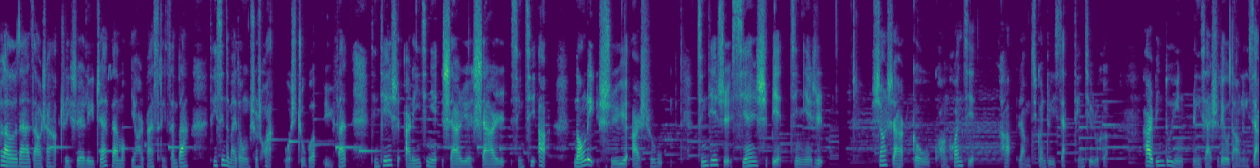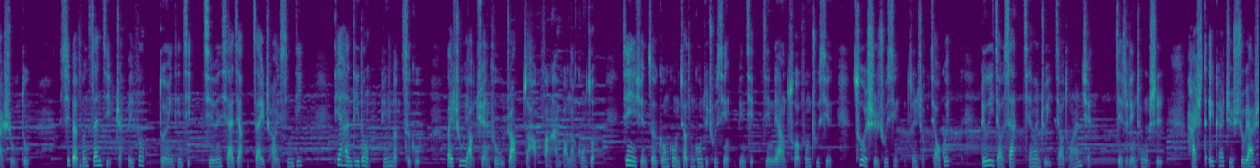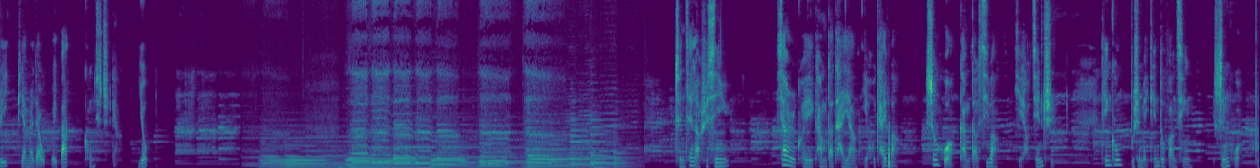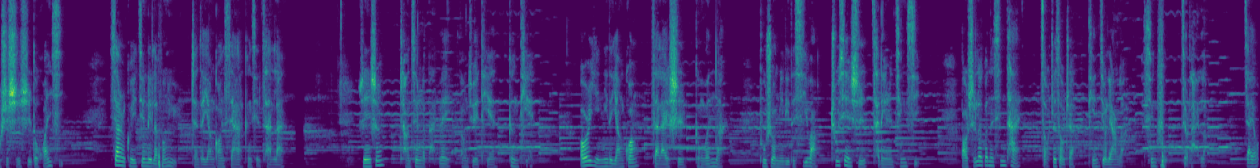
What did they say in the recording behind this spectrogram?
Hello，大家早上好，这里是荔枝 FM 幺二八四零三八，听心的脉动说说话，我是主播雨帆。今天是二零一七年十二月十二日，星期二，农历十月二十五。今天是西安事变纪念日，双十二购物狂欢节。好，让我们去关注一下天气如何。哈尔滨多云，零下十六到零下二十五度，西北风三级转微风，多云天气。气温下降，再创新低，天寒地冻，冰冷刺骨，外出要全副武装，做好防寒保暖工作。建议选择公共交通工具出行，并且尽量错峰出行、错时出行，遵守交规，留意脚下，千万注意交通安全。截至凌晨五时，哈市的 AQI 指数为二十一，PM 二点五为八，空气质量优。陈谦老师心语：向日葵看不到太阳也会开放，生活看不到希望也要坚持。天空不是每天都放晴，生活不是时时都欢喜。向日葵经历了风雨，站在阳光下更显灿烂。人生尝尽了百味，方觉甜更甜。偶尔隐匿的阳光，再来时更温暖。扑朔迷离的希望。出现时才令人惊喜，保持乐观的心态，走着走着天就亮了，幸福就来了，加油！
